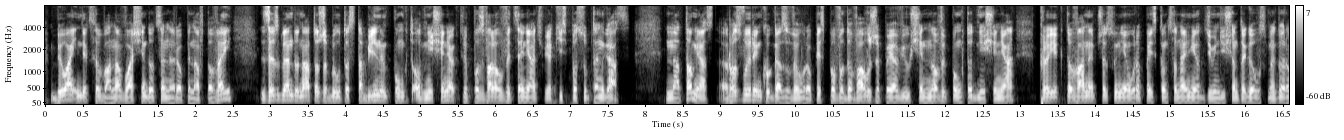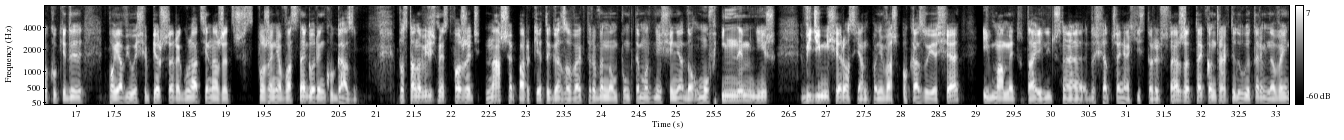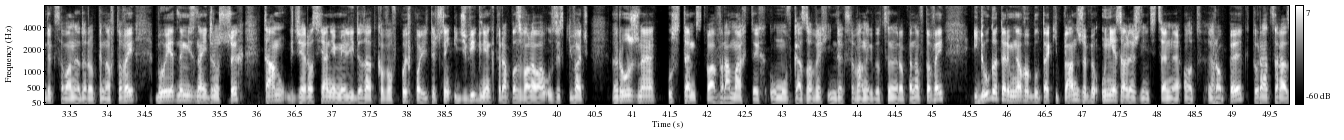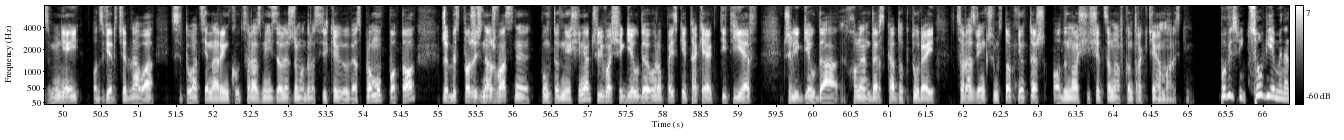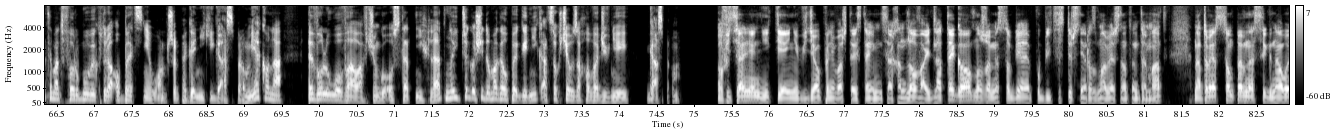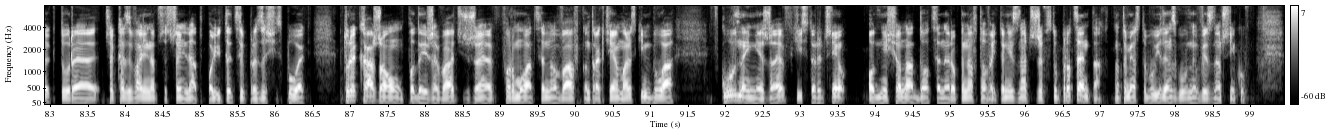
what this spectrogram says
była indeksowana właśnie do ceny ropy naftowej, ze względu na to, że był to stabilny punkt odniesienia, który pozwalał wyceniać w jakiś sposób ten gaz. Natomiast rozwój rynku gazu w Europie spowodował, że pojawił się nowy punkt odniesienia, projektowany przez Unię Europejską co najmniej od 1998 roku, kiedy pojawiły się pierwsze regulacje na rzecz stworzenia własnego rynku gazu. Postanowiliśmy stworzyć nasze parkiety gazowe, które będą punktem odniesienia do umów innym niż widzi mi się Rosjan, ponieważ okazuje się, i mamy tutaj liczne doświadczenia historyczne, że te kontrakty długoterminowe indeksowane do ropy naftowej były jednymi z najdroższych, tam gdzie Rosjanie mieli dodatkowo wpływ polityczny i dźwignię, która pozwalała uzyskiwać różne ustępstwa w ramach tych umów gazowych indeksowanych do ceny ropy naftowej. I długoterminowo był taki plan, żeby uniezależnić cenę od ropy, która coraz mniej odzwierciedlała sytuację na rynku, coraz mniej zależną od rosyjskiego Gazpromu, po to, żeby stworzyć nasz własny punkt odniesienia, czyli właśnie giełdy europejskie, takie jak TTF, czyli giełda holenderska, do której w coraz większym stopniu też odnosi się cena w kontrakcie jamalskim. Powiedz mi, co wiemy na temat formuły, która obecnie łączy PGNiG i Gazprom? Jak ona ewoluowała w ciągu ostatnich lat? No i czego się domagał PGNiG, a co chciał zachować w niej Gazprom? Oficjalnie nikt jej nie widział, ponieważ to jest tajemnica handlowa i dlatego możemy sobie publicystycznie rozmawiać na ten temat. Natomiast są pewne sygnały, które przekazywali na przestrzeni lat politycy, prezesi spółek, które każą podejrzewać, że formuła cenowa w kontrakcie jamalskim była w głównej mierze w historycznie odniesiona do ceny ropy naftowej. To nie znaczy, że w 100%, natomiast to był jeden z głównych wyznaczników.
